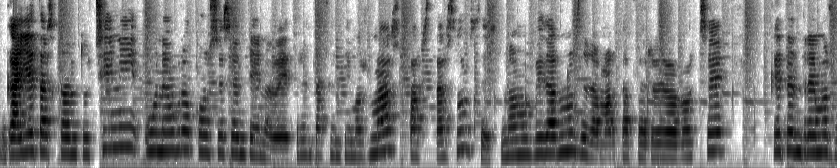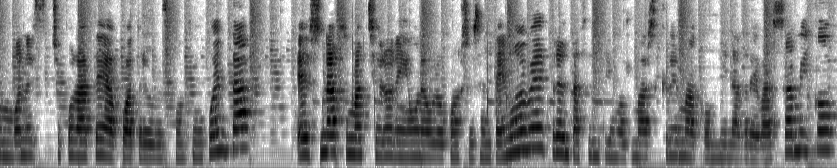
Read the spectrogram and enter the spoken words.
Galletas Cantuccini, 1,69€, 30 céntimos más, pastas dulces. No olvidarnos de la marca Ferrero Rocher, que tendremos bombones de chocolate a 4,50€, snacks Macheroni 1,69€, 30 céntimos más crema con vinagre balsámico,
